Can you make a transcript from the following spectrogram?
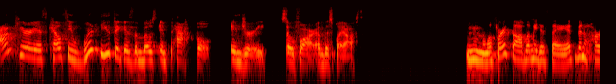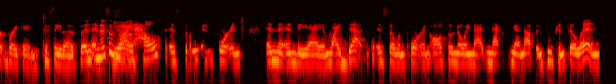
I'm curious, Kelsey, what do you think is the most impactful injury so far of this playoffs? Mm, well, first off, let me just say it's been heartbreaking to see this. And, and this is yeah. why health is so important in the NBA and why depth is so important. Also, knowing that next man up and who can fill in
